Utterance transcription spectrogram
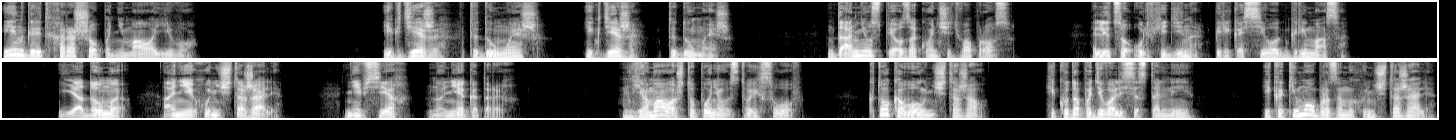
Ингрид хорошо понимала его. «И где же, ты думаешь? И где же, ты думаешь?» Дан не успел закончить вопрос. Лицо Ульфхедина перекосило гримаса. «Я думаю, они их уничтожали. Не всех, но некоторых». «Я мало что понял из твоих слов. Кто кого уничтожал? И куда подевались остальные? И каким образом их уничтожали?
